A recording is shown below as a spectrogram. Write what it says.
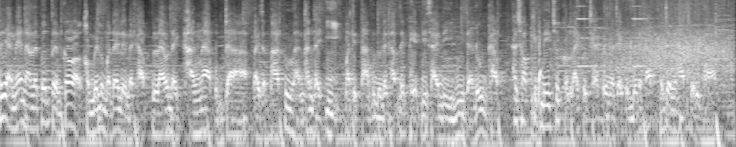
ถ้าอยากแนะนำและเพิ่มเติมก็คอมเมนต์ลงมาได้เลยนะครับ แล้วในครั้งหน้าผมจะไปสัมภาษณ์ผู้บริหารท่านใดอีก มาติดตามคุณดูนะครับในเพจดีไซน์ดีมีแต่รุ่งครับ ถ้าชอบคลิปนี้ช่วยกดไลค์กดแชร์เป็นกำลังใจให้ผมด้วยนะครับแล้วเจอกันครับสวัสดีครับ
